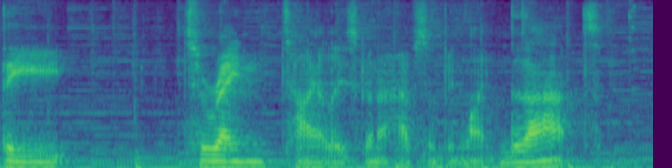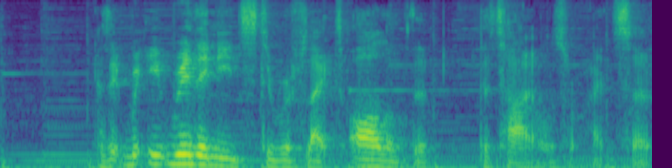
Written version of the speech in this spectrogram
the terrain tile is going to have something like that because it, it really needs to reflect all of the, the tiles, right? So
